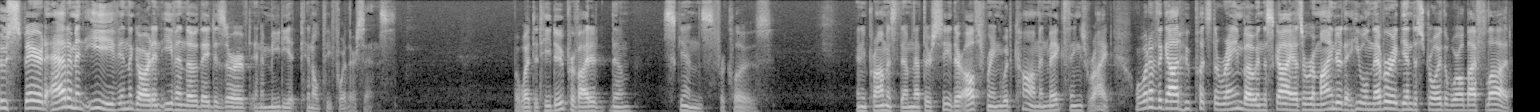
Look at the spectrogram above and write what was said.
who spared Adam and Eve in the garden even though they deserved an immediate penalty for their sins. But what did he do? Provided them skins for clothes. And he promised them that their seed, their offspring, would come and make things right. Or what of the God who puts the rainbow in the sky as a reminder that he will never again destroy the world by flood?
